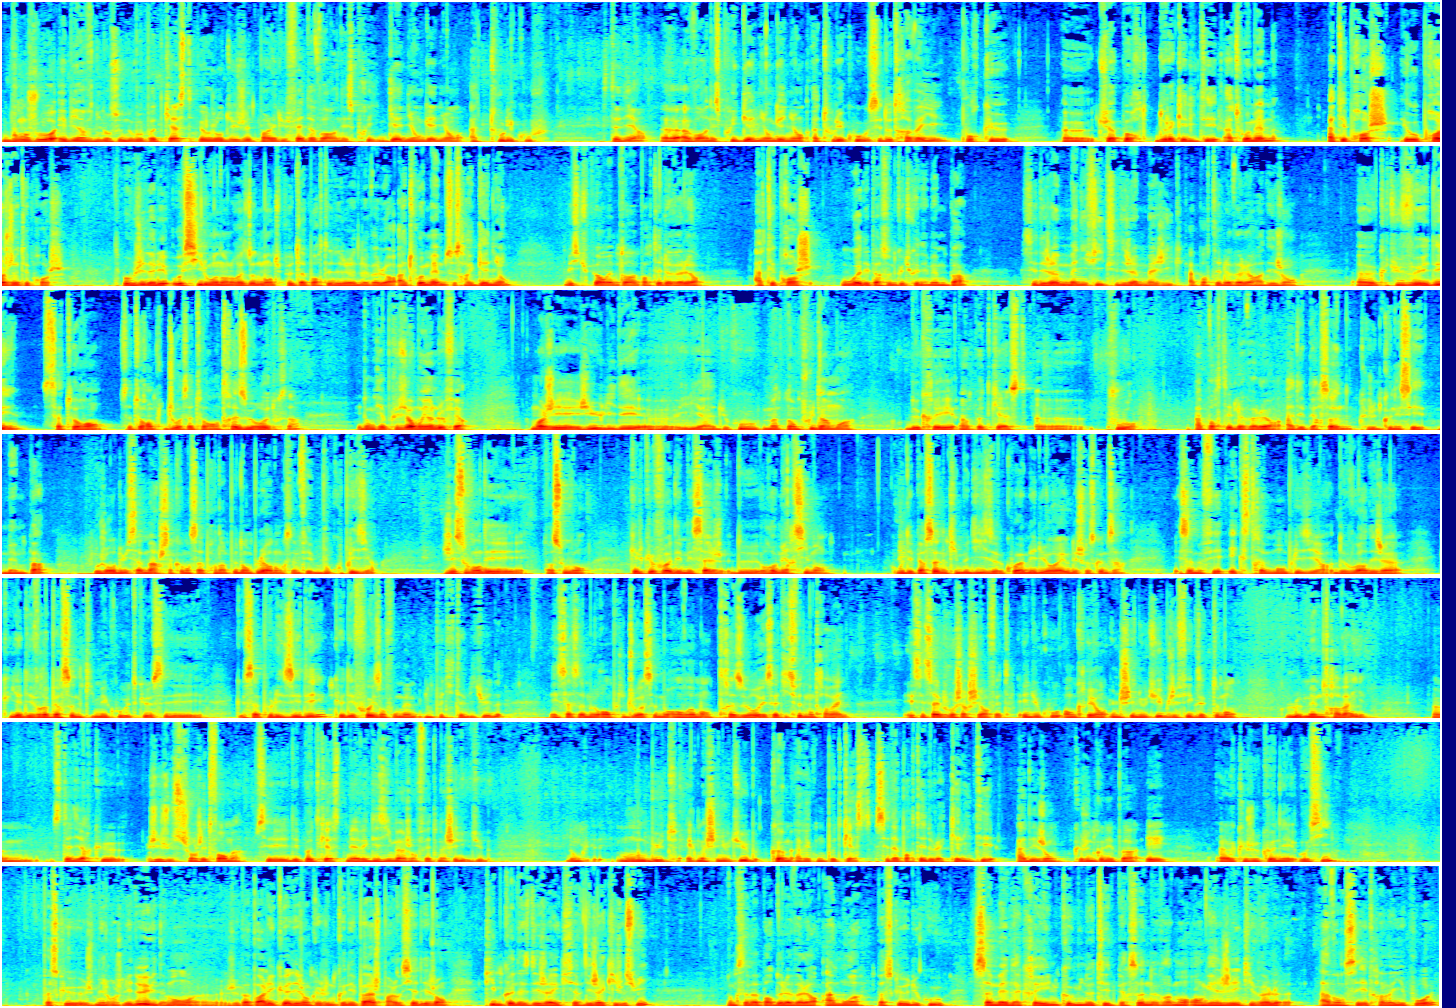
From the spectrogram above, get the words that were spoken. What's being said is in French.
Bonjour et bienvenue dans ce nouveau podcast et aujourd'hui je vais te parler du fait d'avoir un esprit gagnant-gagnant à tous les coups. C'est-à-dire euh, avoir un esprit gagnant-gagnant à tous les coups, c'est de travailler pour que euh, tu apportes de la qualité à toi-même, à tes proches et aux proches de tes proches. Tu n'es pas obligé d'aller aussi loin dans le raisonnement, tu peux t'apporter déjà de la valeur à toi-même, ce sera gagnant. Mais si tu peux en même temps apporter de la valeur à tes proches ou à des personnes que tu connais même pas, c'est déjà magnifique, c'est déjà magique. Apporter de la valeur à des gens euh, que tu veux aider, ça te rend, ça te remplit de joie, ça te rend très heureux tout ça. Et donc il y a plusieurs moyens de le faire. Moi j'ai eu l'idée euh, il y a du coup maintenant plus d'un mois de créer un podcast euh, pour apporter de la valeur à des personnes que je ne connaissais même pas. Aujourd'hui ça marche, ça commence à prendre un peu d'ampleur donc ça me fait beaucoup plaisir. J'ai souvent des, enfin souvent, quelquefois des messages de remerciements ou des personnes qui me disent quoi améliorer ou des choses comme ça. Et ça me fait extrêmement plaisir de voir déjà qu'il y a des vraies personnes qui m'écoutent, que, ça peut les aider, que des fois ils en font même une petite habitude. Et ça, ça me remplit de joie, ça me rend vraiment très heureux et satisfait de mon travail. Et c'est ça que je recherchais en fait. Et du coup, en créant une chaîne YouTube, j'ai fait exactement le même travail. Euh, c'est-à-dire que j'ai juste changé de format. C'est des podcasts, mais avec des images en fait, ma chaîne YouTube. Donc mon but avec ma chaîne YouTube, comme avec mon podcast, c'est d'apporter de la qualité à des gens que je ne connais pas et euh, que je connais aussi parce que je mélange les deux évidemment. Je euh, je vais pas parler que à des gens que je ne connais pas, je parle aussi à des gens qui me connaissent déjà et qui savent déjà qui je suis. Donc ça m'apporte de la valeur à moi parce que du coup ça m'aide à créer une communauté de personnes vraiment engagées qui veulent avancer et travailler pour eux.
